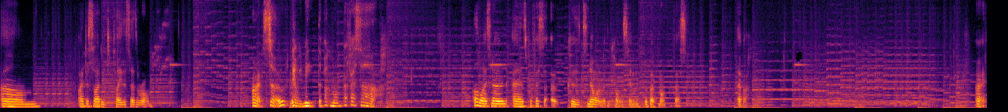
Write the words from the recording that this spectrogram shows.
um, I decided to play this as a ROM. Alright, so now we meet the Pokemon Professor! Otherwise known as Professor Oak, because no one really calls him the Pokemon Professor. Ever. Alright,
